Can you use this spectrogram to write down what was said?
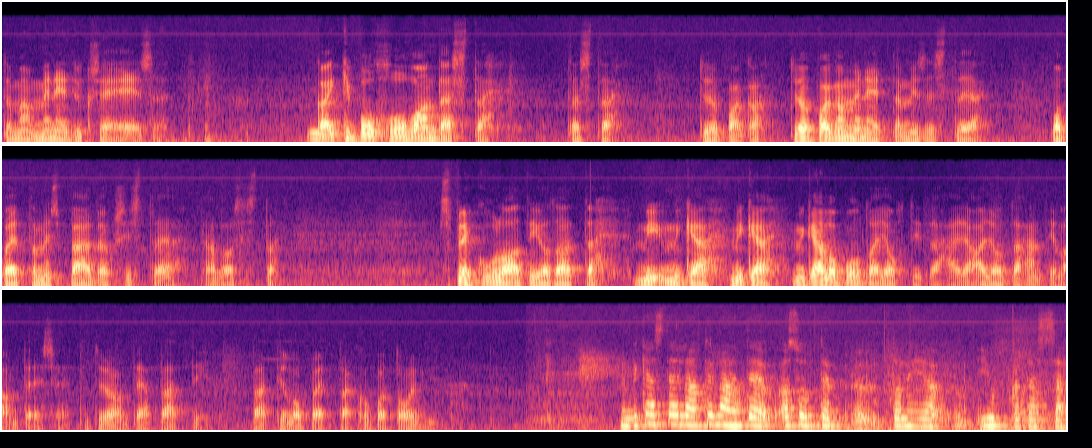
tämän menetyksen eessä. Kaikki puhuu vaan tästä, tästä työpaikan, työpaikan menettämisestä ja lopettamispäätöksistä ja tällaisesta spekulaatiota, että mikä, mikä, mikä lopulta johti tähän ja ajoi tähän tilanteeseen, että työnantaja päätti, päätti lopettaa koko toiminnan. No mikä teillä on tilanne? Te asutte Toni ja Jukka tässä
